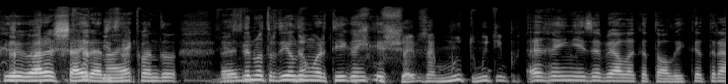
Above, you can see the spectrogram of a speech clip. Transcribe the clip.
que agora cheira, não é? Quando devia ainda ser. no outro dia li um artigo em que os cheiros é muito muito importante. A rainha Isabela católica terá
